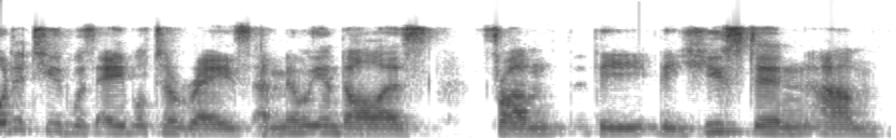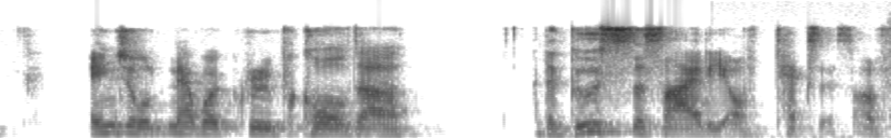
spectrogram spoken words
Auditude was able to raise a million dollars from the the Houston um, angel network group called uh, the Goose Society of Texas of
